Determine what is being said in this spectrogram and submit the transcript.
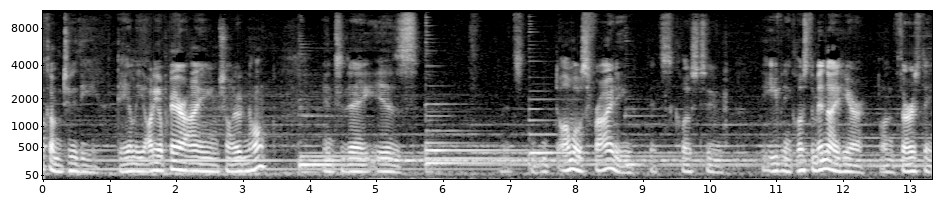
Welcome to the daily audio prayer. I am Sean Odenhall, and today is it's almost Friday. It's close to the evening, close to midnight here on Thursday,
